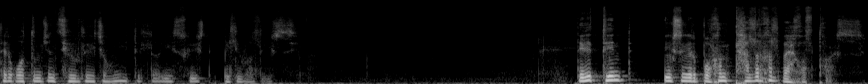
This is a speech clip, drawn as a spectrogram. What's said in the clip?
тэр гудамжинд цэвэрлэж хүний төлөө Есүс Христ бэлэг бол ирсэн юм. Тэгэд тэнд юу гэсэнгээр бурхан талархал байх болтгоо гэсэн.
